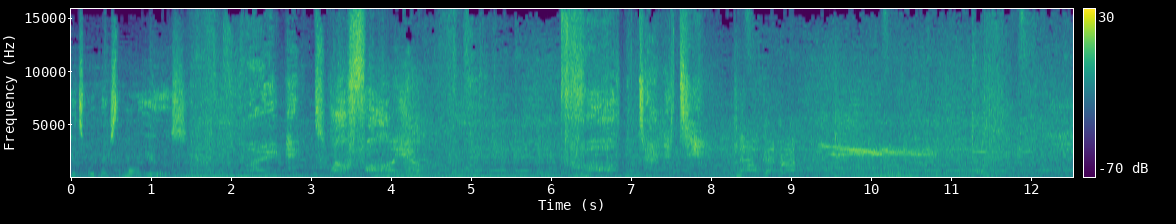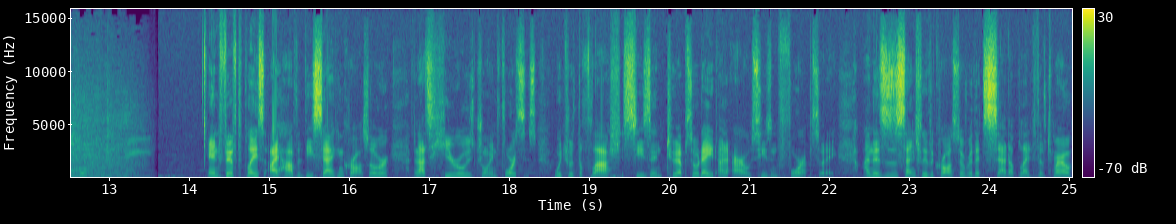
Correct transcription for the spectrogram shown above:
It's what makes them all heroes. My hate will follow you. In fifth place, I have the second crossover, and that's Heroes Join Forces, which was The Flash Season 2 Episode 8 and Arrow Season 4 Episode 8. And this is essentially the crossover that set up Legends of Tomorrow,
